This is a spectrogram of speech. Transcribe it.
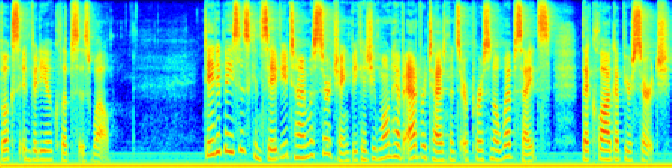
books, and video clips as well. Databases can save you time with searching because you won't have advertisements or personal websites that clog up your search.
